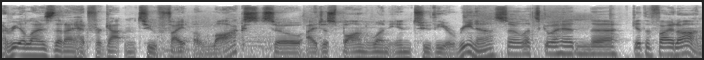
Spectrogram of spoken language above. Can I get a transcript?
I realized that I had forgotten to fight a Lox, so I just spawned one into the arena, so let's go ahead and uh, get the fight on.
